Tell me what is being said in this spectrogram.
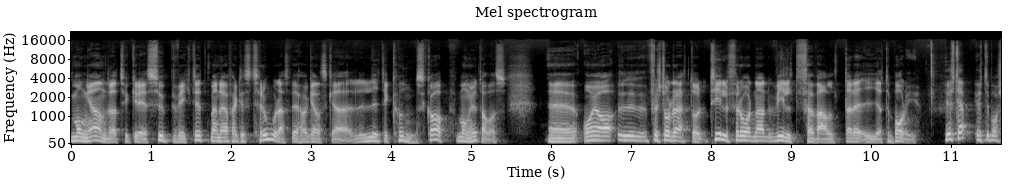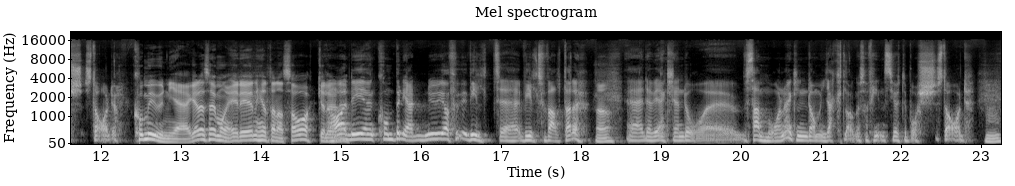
många andra tycker är superviktigt. Men där jag faktiskt tror att vi har ganska lite kunskap, många utav oss. Eh, Och jag eh, förstår det rätt då. Tillförordnad viltförvaltare i Göteborg. Just det, Göteborgs stad. Kommunjägare säger många. Är det en helt annan sak? Eller ja det... är en kombinerad... Nu är jag vilt, eh, viltförvaltare. Ja. Eh, där vi egentligen då eh, samordnar egentligen de jaktlagen som finns i Göteborgs stad. Mm.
